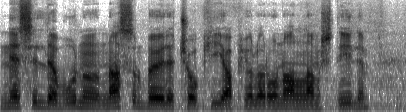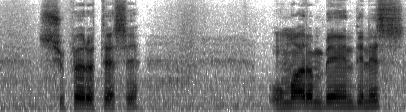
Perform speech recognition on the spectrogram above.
nesilde bunu nasıl böyle çok iyi yapıyorlar onu anlamış değilim. Süper ötesi. Umarım beğendiniz.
